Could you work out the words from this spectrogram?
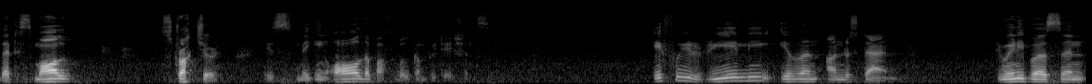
that small structure is making all the possible computations. If we really even understand to any person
